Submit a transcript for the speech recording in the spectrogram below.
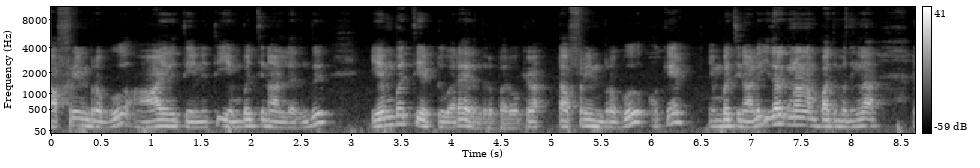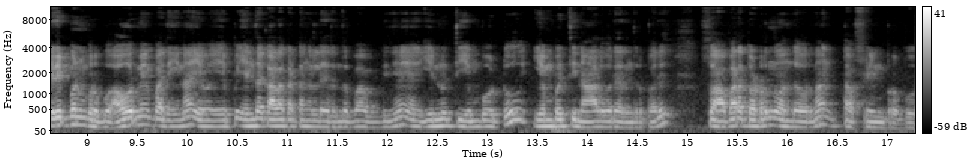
டஃப்ரின் பிரபு ஆயிரத்தி எண்ணூற்றி எண்பத்தி நாலுலேருந்து எண்பத்தி எட்டு வரை இருந்திருப்பார் ஓகேவா டஃப்ரின் பிரபு ஓகே எண்பத்தி நாலு. இதற்கு முன்னால் நம்ம பார்த்து பார்த்தீங்களா? ரிப்பன் பிரபு. அவருமே பார்த்தீங்கன்னா எப்போ எந்த காலகட்டங்களில் இருந்திருப்பா அப்படின்னா எண்ணூற்றி எண்பது டு எண்பத்தி நாலு வரை இருந்திருப்பார். ஸோ அவரை தொடர்ந்து வந்தவர் தான் டஃப்ரின் பிரபு.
